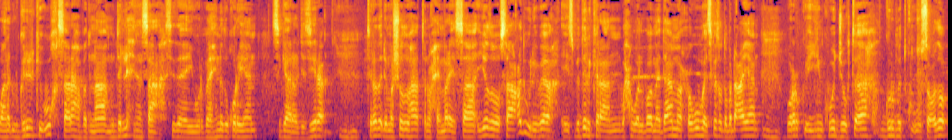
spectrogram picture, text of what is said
waana dhulgariirkii ugu khasaaraha badnaa muddo lixdan sano ah sida ay warbaahinadu qorayaan sigaar aljaziira tirada dhimashadu haatan waxay mareysaa iyadoo saacad weliba ay isbedeli karaan wax walba maadaama xoguhu ay iska soo dabadhacayaan. Wararku ay yihiin kuwo joogto ah gurmadku uu socdo.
